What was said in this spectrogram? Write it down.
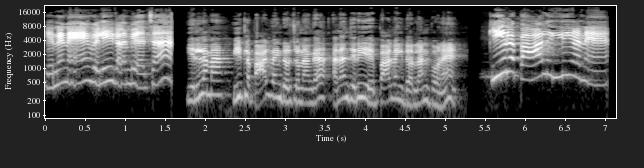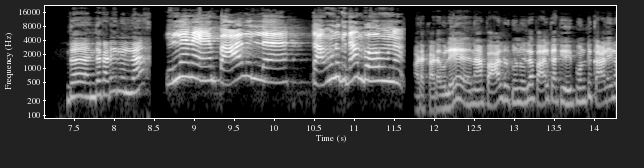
கிளம்பியாச்சா இல்லம்மா வீட்ல பால் வாங்கிட்டு வர சொன்னாங்க. அதான் சரி பால் வாங்கிட்டு வரலான்னு போனேன். இந்த இந்த கடையில இல்ல? இல்ல. அட கடவுளே நான் பால் இருக்கணும்ல பால் காப்பி வைப்போன்ட்டு காலையில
